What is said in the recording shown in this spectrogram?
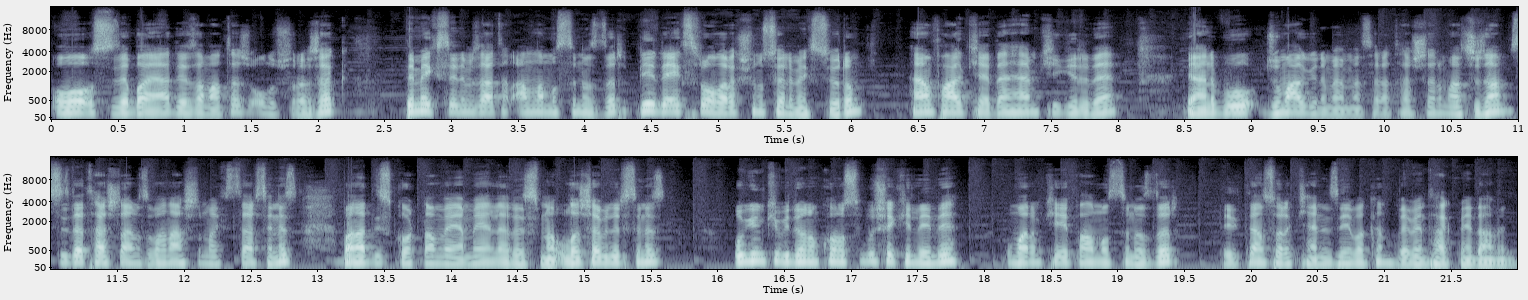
o size bayağı dezavantaj oluşturacak. Demek istediğimi zaten anlamışsınızdır. Bir de ekstra olarak şunu söylemek istiyorum. hem Falke'de hem Kigiri'de yani bu cuma günü ben mesela taşlarımı açacağım. Siz de taşlarınızı bana açtırmak isterseniz bana Discord'dan veya mail adresimden ulaşabilirsiniz. Bugünkü videonun konusu bu şekildeydi. Umarım keyif almışsınızdır. Dedikten sonra kendinize iyi bakın ve beni etmeye devam edin.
